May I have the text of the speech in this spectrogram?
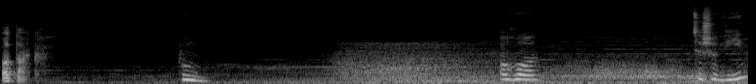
Отак. Бум. Ого. Це що він?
